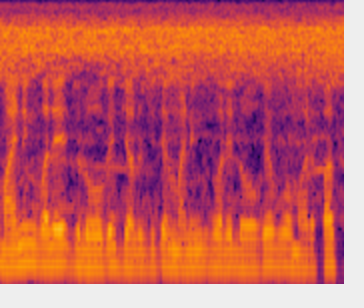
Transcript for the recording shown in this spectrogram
माइनिंग वाले जो लोग हैं जियोलॉजिकल माइनिंग वाले लोग हैं, वो हमारे पास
